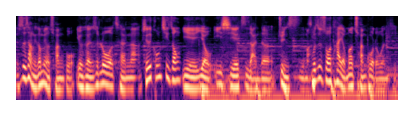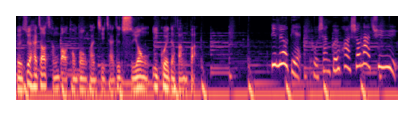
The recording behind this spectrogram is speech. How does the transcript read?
事实上你都没有穿过，有可能是落尘啦。其实空气中也有一些自然的菌丝嘛，不是说它有没有穿过的问题。对，所以还是要常保通风换气才是使用衣柜的方法。第六点，妥善规划收纳区域。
